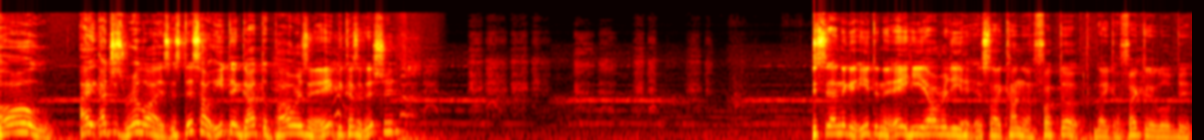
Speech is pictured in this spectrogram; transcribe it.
Oh, I I just realized. Is this how Ethan got the powers in eight because of this shit? You see that nigga Ethan in eight? He already it's like kind of fucked up, like affected a little bit.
